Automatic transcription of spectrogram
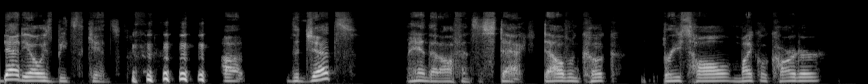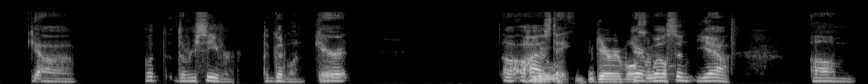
Daddy always beats the kids. uh, the Jets, man, that offense is stacked. Dalvin Cook, Breece Hall, Michael Carter, uh, what the receiver, the good one, Garrett, uh, Ohio Garrett State, Wilson. Garrett Wilson. Garrett Wilson, yeah. Um,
